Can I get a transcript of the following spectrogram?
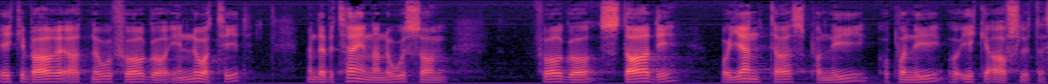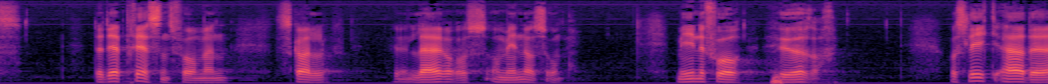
ikke bare at noe foregår i nåtid, men det betegner noe som foregår stadig og gjentas på ny og på ny og ikke avsluttes. Det er det presensformen skal lære oss og minne oss om. Mine får hører. Og slik er det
